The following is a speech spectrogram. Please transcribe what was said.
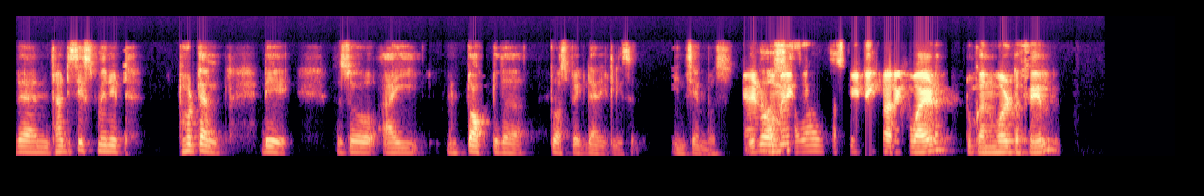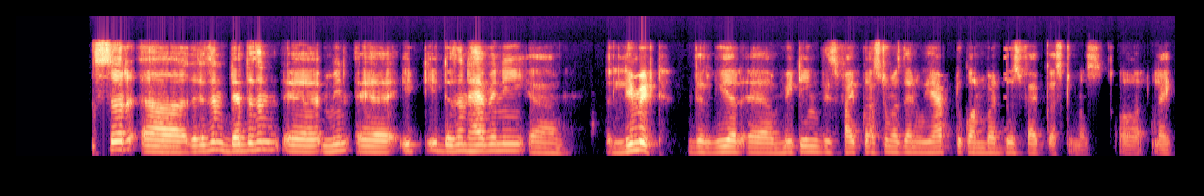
then 36 minute total day. So I talk to the prospect directly sir, in chambers. And how many meetings are required to convert a sale? Sir uh, that doesn't that doesn't uh, mean uh, it it doesn't have any uh, limit that we are uh, meeting these five customers then we have to convert those five customers. Or like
